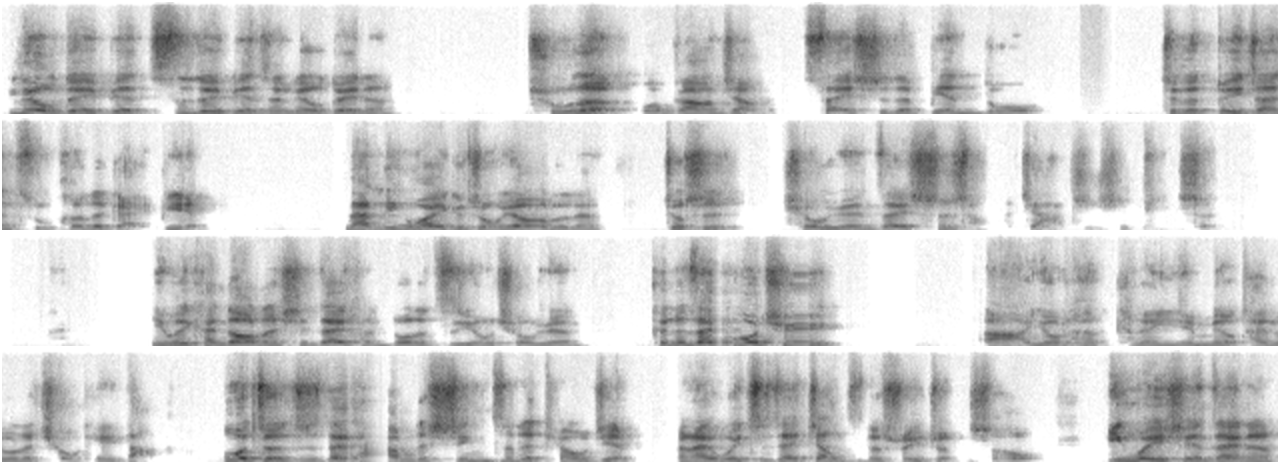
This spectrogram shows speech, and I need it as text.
六队变四队变成六队呢？除了我刚刚讲的赛事的变多，这个对战组合的改变，那另外一个重要的呢，就是。球员在市场的价值是提升，你会看到呢，现在很多的自由球员，可能在过去啊，有的可能已经没有太多的球可以打，或者是在他们的薪资的条件本来维持在这样子的水准的时候，因为现在呢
